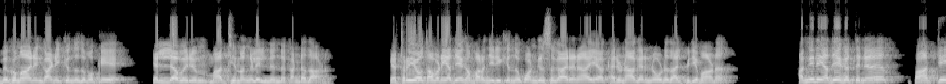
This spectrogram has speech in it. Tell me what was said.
ബഹുമാനം കാണിക്കുന്നതുമൊക്കെ എല്ലാവരും മാധ്യമങ്ങളിൽ നിന്ന് കണ്ടതാണ്. എത്രയോ തവണ അദ്ദേഹം പറഞ്ഞിരിക്കുന്നു കോൺഗ്രസ്സുകാരനായ കരുണാകരനോട് താല്പര്യമാണ് അങ്ങനെ അദ്ദേഹത്തിന് പാർട്ടി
